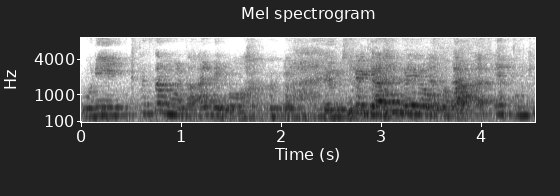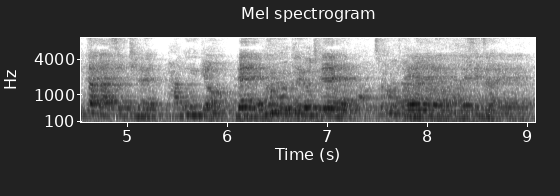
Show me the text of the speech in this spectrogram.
우리 특산물도 알리고 연출에게 한대요. 이 동기타 가수 김 박은경. 네. 그것도 요즘 네. 참 네, 잘하잖아요. 아시죠? 예.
